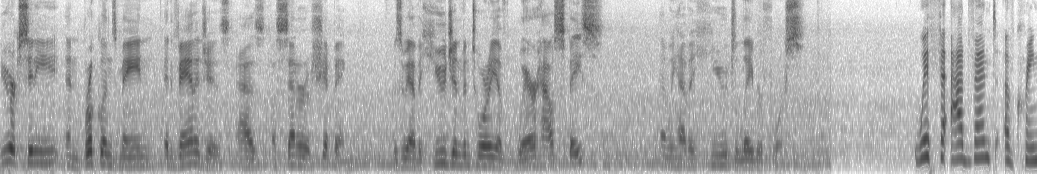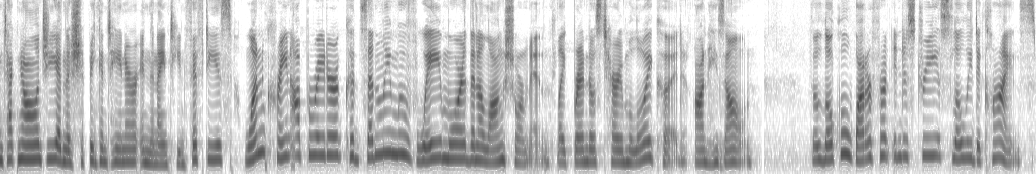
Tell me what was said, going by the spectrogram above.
New York City and Brooklyn's main advantages as a center of shipping is we have a huge inventory of warehouse space and we have a huge labor force. With the advent of crane technology and the shipping container in the 1950s, one crane operator could suddenly move way more than a longshoreman, like Brando's Terry Malloy could, on his own. The local waterfront industry slowly declines,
